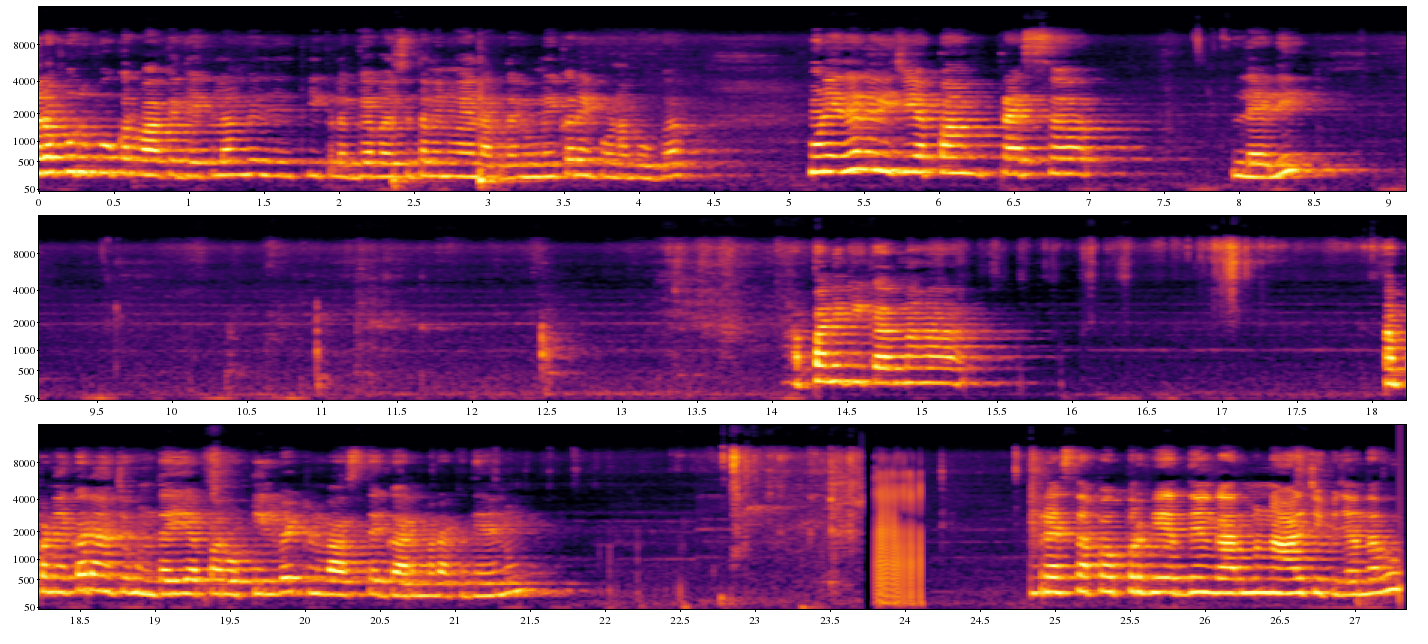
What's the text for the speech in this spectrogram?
ਰਫੂ ਰਫੂ ਕਰਵਾ ਕੇ ਦੇਖ ਲਾਂਗੇ ਜੇ ਠੀਕ ਲੱਗਿਆ। ਵੈਸੇ ਤਾਂ ਮੈਨੂੰ ਐ ਲੱਗਦਾ ਵੀ ਹੁਣੇ ਘਰੇ ਪਾਉਣਾ ਪਊਗਾ। ਹੁਣ ਇਹਦੇ ਲਈ ਜੀ ਆਪਾਂ ਪ੍ਰੈਸ ਲੈ ਲਈ। ਆਪਾਂ ਨੇ ਕੀ ਕਰਨਾ? ਆਪਣੇ ਘਰਾਂ 'ਚ ਹੁੰਦਾ ਹੀ ਆਪਾਂ ਰੋਟੀ ਲਵੇਟਣ ਵਾਸਤੇ ਗਰਮ ਰੱਖਦੇ ਆ ਇਹਨੂੰ। ਪ੍ਰੈਸ ਆਪਾਂ ਉੱਪਰ ਫੇਰਦੇ ਆ ਗਰਮ ਨਾਲ ਚਿਪ ਜਾਂਦਾ ਉਹ।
